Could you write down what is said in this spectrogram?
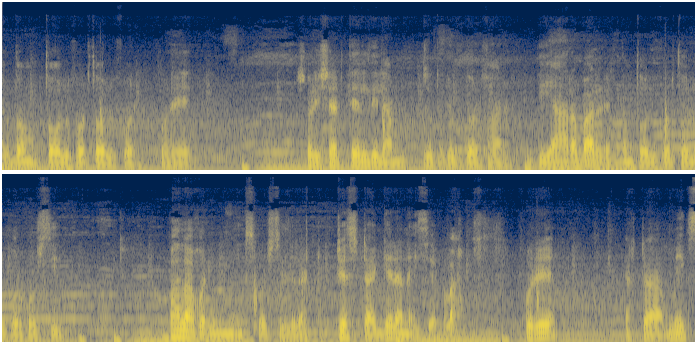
একদম তল উপর তল উপর পরে সরিষার তেল দিলাম, যতটুকু দরকার। দিয়ে আর আবার একদম তল উপর তল উপর করছি। ভালো করে মিক্স করছি যেটা একটা টেস্টটা গেরা নাইছে এগুলা পরে একটা মিক্স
